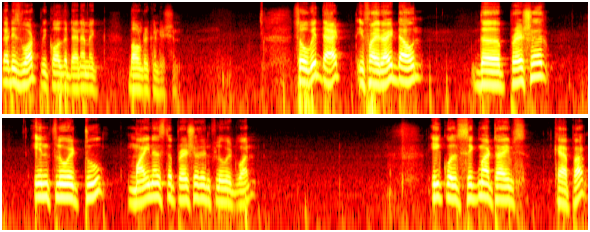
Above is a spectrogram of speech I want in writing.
That is what we call the dynamic boundary condition. So, with that if I write down the pressure in fluid 2 minus the pressure in fluid 1 equals sigma times kappa.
